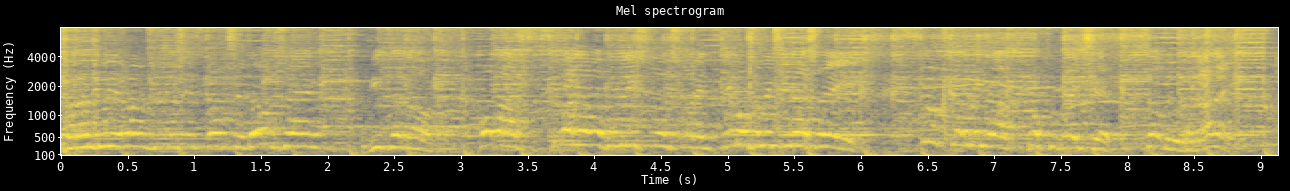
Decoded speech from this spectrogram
Gwarantuję wam, że to się skończy dobrze. Widzę to po was wspaniała publiczność, a więc nie może być inaczej. Skrótka druga, posłuchajcie, co było dalej.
